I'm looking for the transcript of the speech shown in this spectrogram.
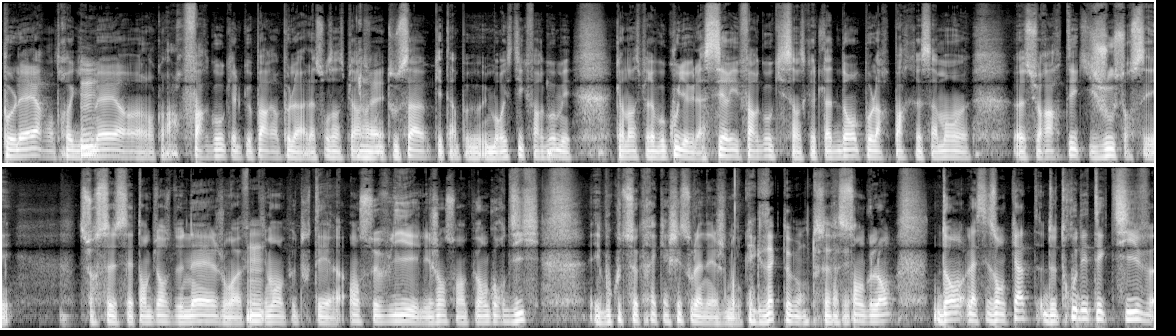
polaires, entre guillemets, mm. hein, encore Fargo quelque part, un peu la, source d'inspiration de tout ça, qui était un peu humoristique Fargo, mais qui en a inspiré beaucoup. Il y a eu la série Fargo qui s'est inscrite là-dedans, Polar Park récemment sur Arte qui joue sur ces sur cette ambiance de neige où effectivement un peu tout est enseveli et les gens sont un peu engourdis et beaucoup de secrets cachés sous la neige. Donc exactement, tout à fait. Sanglant dans la saison 4 de True Detective,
